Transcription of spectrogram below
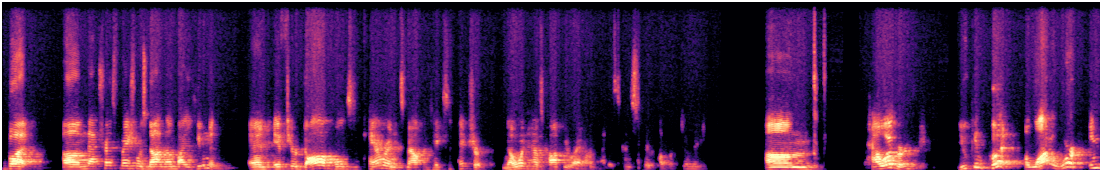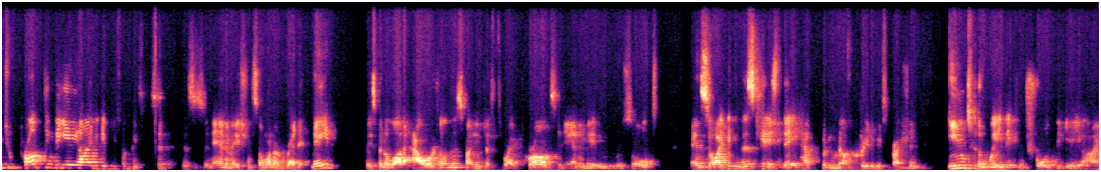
but um, that transformation was not done by a human. And if your dog holds the camera in its mouth and takes a picture, no one has copyright on that. It's considered public domain. Um, however, you can put a lot of work into prompting the AI to give you something specific. This is an animation someone on Reddit made. They spent a lot of hours on this, finding just the right prompts and animating the result. And so I think in this case, they have put enough creative expression into the way they control the AI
